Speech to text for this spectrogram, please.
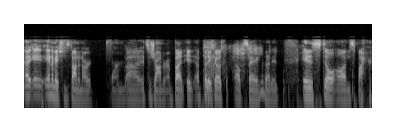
uh, animation's not an art form uh, it's a genre but it but it goes without saying that it it is still awe inspiring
